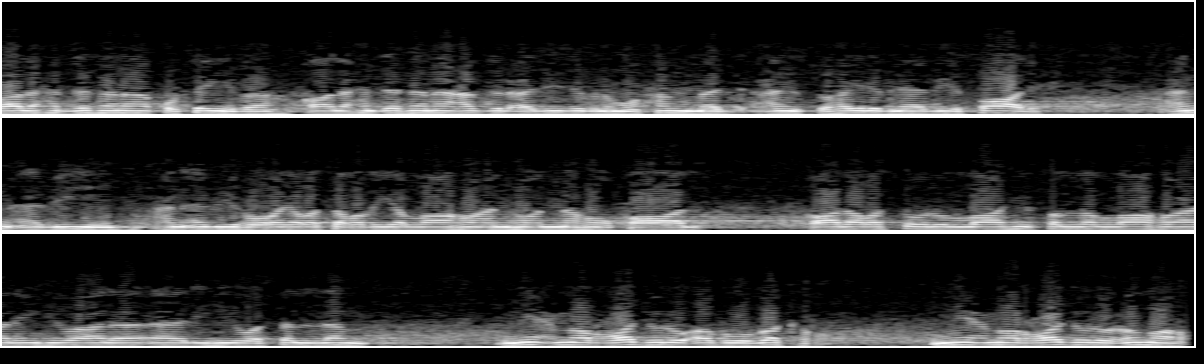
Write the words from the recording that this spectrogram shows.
قال حدثنا قتيبة قال حدثنا عبد العزيز بن محمد عن سهيل بن أبي صالح عن أبيه عن أبي هريرة رضي الله عنه أنه قال قال رسول الله صلى الله عليه وعلى آله وسلم نعم الرجل أبو بكر نعم الرجل عمر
